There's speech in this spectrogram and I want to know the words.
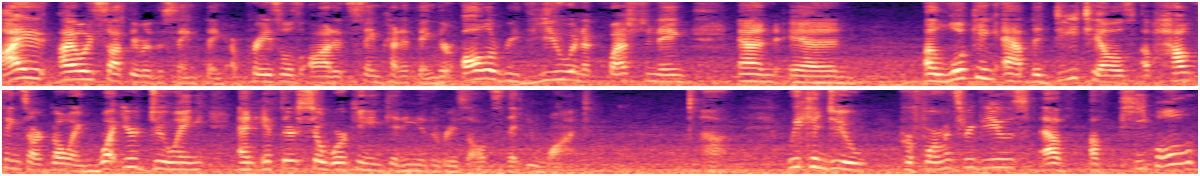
I I always thought they were the same thing. Appraisals, audits, same kind of thing. They're all a review and a questioning and and a looking at the details of how things are going, what you're doing, and if they're still working and getting you the results that you want. Uh, we can do performance reviews of, of people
